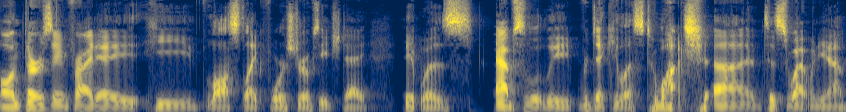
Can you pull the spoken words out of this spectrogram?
on Thursday and Friday, he lost like four strokes each day. It was absolutely ridiculous to watch uh, and to sweat when you have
